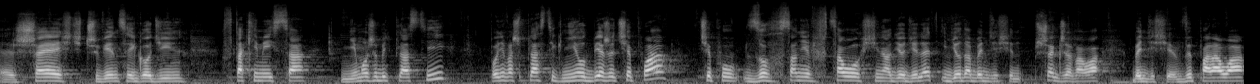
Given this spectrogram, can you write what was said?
e, 6 czy więcej godzin. W takie miejsca nie może być plastik, ponieważ plastik nie odbierze ciepła, ciepło zostanie w całości na diodzie LED i dioda będzie się przegrzewała, będzie się wypalała,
